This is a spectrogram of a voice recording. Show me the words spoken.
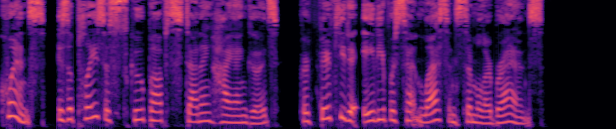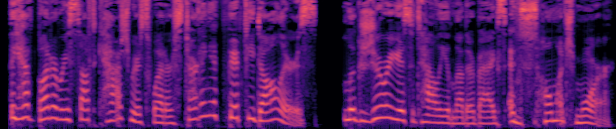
Quince is a place to scoop up stunning high-end goods for 50 to 80% less than similar brands. They have buttery soft cashmere sweaters starting at $50, luxurious Italian leather bags, and so much more.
